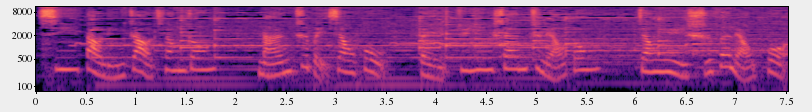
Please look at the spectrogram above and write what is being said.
西到临赵羌中，南至北向户，北距阴山至辽东，疆域十分辽阔，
